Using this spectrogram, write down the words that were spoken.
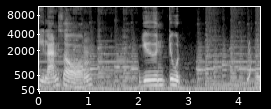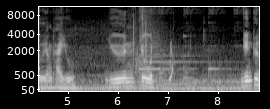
4ล้าน2ยืนจุด เออ ยังถ่ายอยู่ ยืนจุด ยืนจุด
